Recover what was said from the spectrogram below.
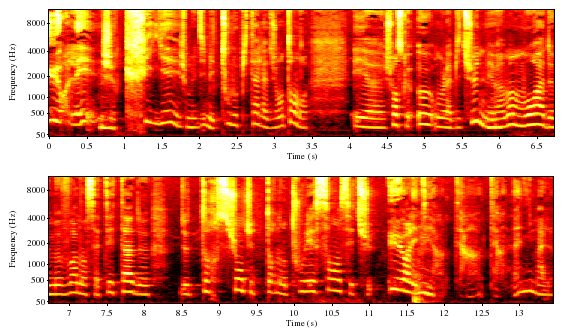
hurlé, mmh. je criais, je me dis mais tout l'hôpital a dû entendre. Et euh, je pense que eux ont l'habitude, mais mmh. vraiment moi de me voir dans cet état de, de torsion, tu te tords dans tous les sens et tu hurles et t'es mmh. un, un, animal.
